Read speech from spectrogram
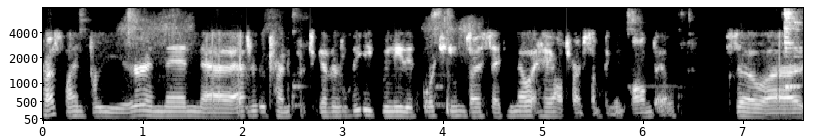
Crestline for a year. And then uh, as we were trying to put together a league, we needed four teams. I said, you know what? Hey, I'll try something in Palmdale. So uh,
